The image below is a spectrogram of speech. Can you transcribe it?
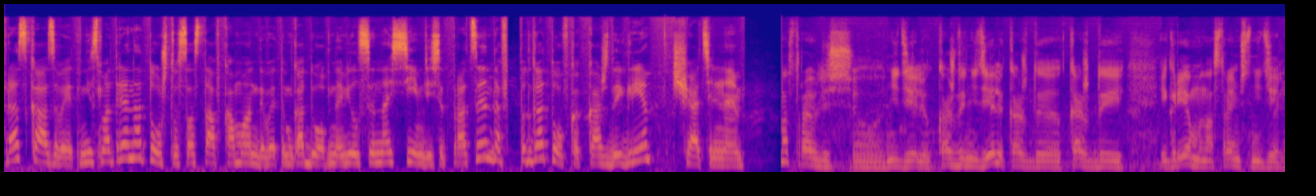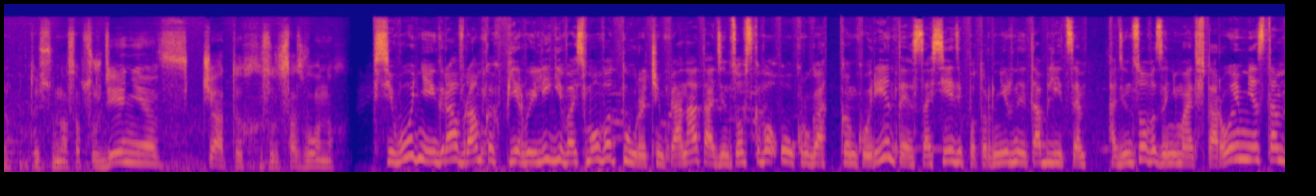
Рассказывает, несмотря на то, что состав команды в этом году обновился на 70%, подготовка к каждой игре тщательная. Настраивались э, неделю. Каждую неделю, каждой, каждой игре мы настраиваемся неделю. То есть у нас обсуждения в чатах, созвонах. Сегодня игра в рамках первой лиги восьмого тура чемпионата Одинцовского округа. Конкуренты – соседи по турнирной таблице. Одинцова занимает второе место,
